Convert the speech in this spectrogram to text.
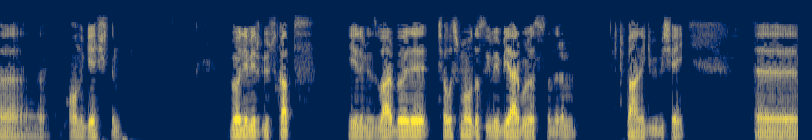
Ee, onu geçtim. Böyle bir üst kat yerimiz var. Böyle çalışma odası gibi bir yer burası sanırım. Kütüphane gibi bir şey. Ee,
